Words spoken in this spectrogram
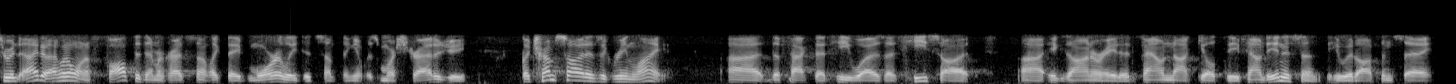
through I don't, I don't want to fault the Democrats. It's not like they morally did something; it was more strategy. But Trump saw it as a green light. Uh, the fact that he was, as he saw it, uh, exonerated, found not guilty, found innocent. He would often say.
